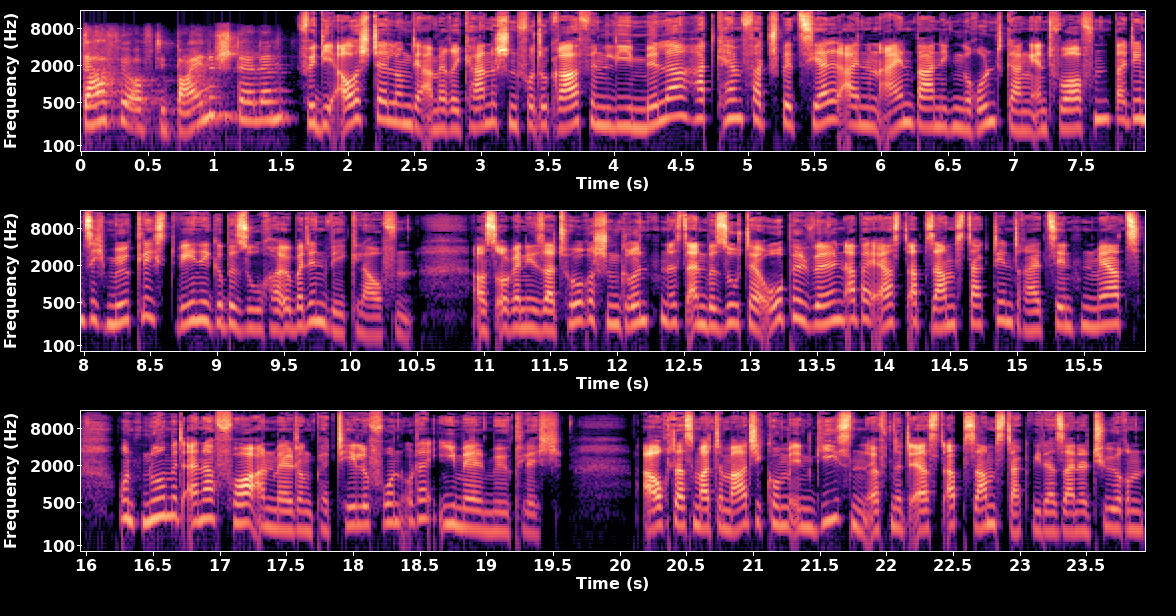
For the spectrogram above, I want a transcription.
dafür auf die Beine stellen. Für die Ausstellung der amerikanischen Fotografin Lee Miller hat Kempfert speziell einen einbahnigen Rundgang entworfen, bei dem sich möglichst wenige Besucher über den Weg laufen. Aus organisatorischen Gründen ist ein Besuch der Opel-Villen aber erst ab Samstag, den 13. März und nur mit einer Voranmeldung per Telefon oder E-Mail möglich. Auch das Mathematikum in Gießen öffnet erst ab Samstag wieder seine Türen.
